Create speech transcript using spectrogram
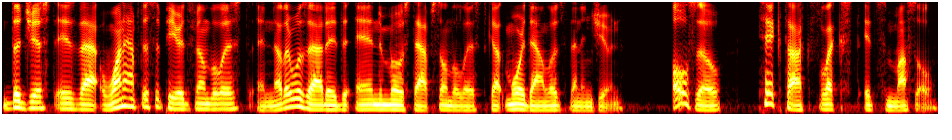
The gist is that one app disappeared from the list, another was added, and most apps on the list got more downloads than in June. Also, TikTok flexed its muscle.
